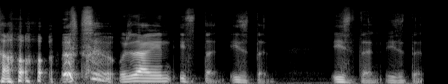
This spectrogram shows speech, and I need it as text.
然后我就在那边一直等，一直等，一直等，一直等，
